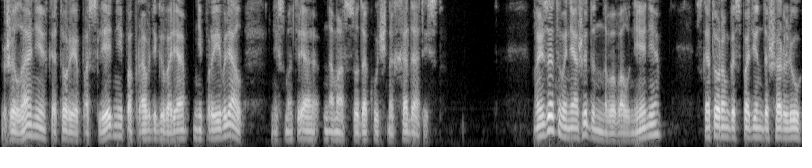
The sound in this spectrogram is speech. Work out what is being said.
желания, которое последний, по правде говоря, не проявлял, несмотря на массу докучных ходатайств. Но из этого неожиданного волнения, с которым господин де Шарлю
